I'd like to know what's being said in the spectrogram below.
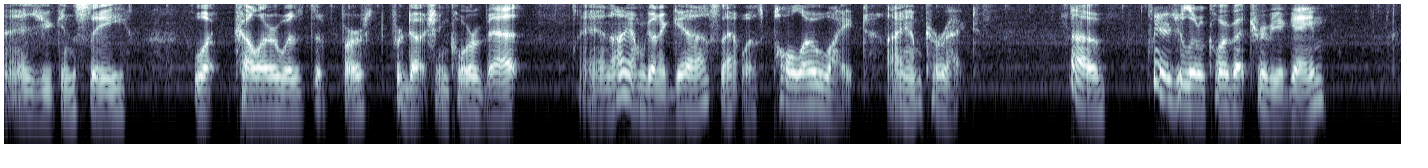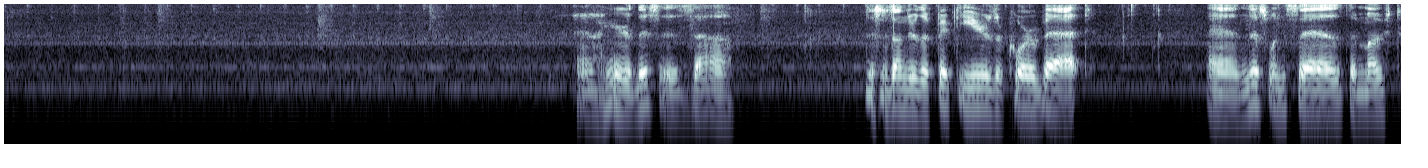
As you can see, what color was the first production Corvette? And I am going to guess that was polo white. I am correct. So, here's your little Corvette trivia game. Now here, this is uh, this is under the 50 years of Corvette. And this one says the most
